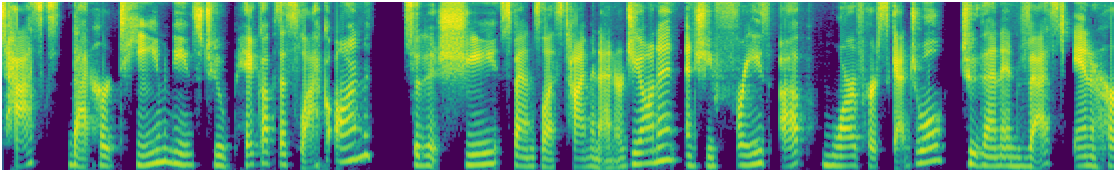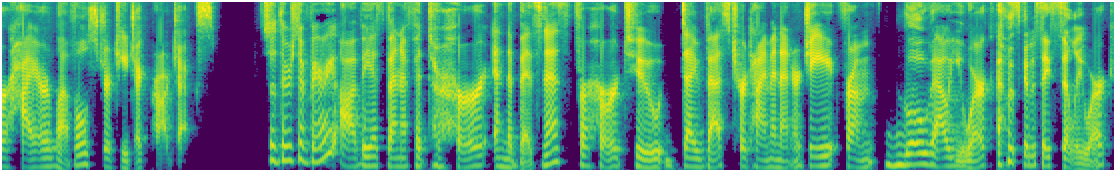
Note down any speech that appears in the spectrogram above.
tasks that her team needs to pick up the slack on so that she spends less time and energy on it and she frees up more of her schedule to then invest in her higher level strategic projects. So there's a very obvious benefit to her and the business for her to divest her time and energy from low value work. I was going to say silly work.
